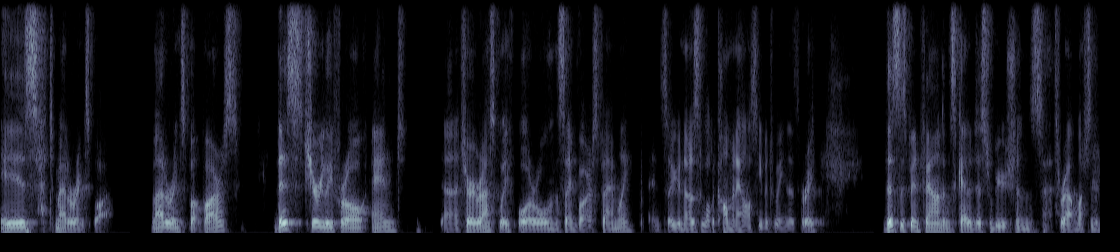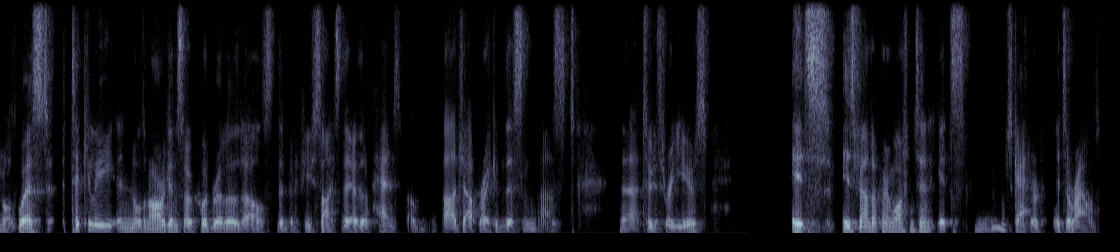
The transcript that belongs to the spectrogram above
is tomato ring spot. Tomato ring spot virus. This cherry leaf roll and uh, cherry rasp leaf are all in the same virus family. And so you notice a lot of commonality between the three. This has been found in scattered distributions throughout much of the Northwest, particularly in Northern Oregon. So Hood River, Dalles, there have been a few sites there that have had a large outbreak of this in the past uh, two to three years. It's is found up here in Washington. It's scattered. It's around.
